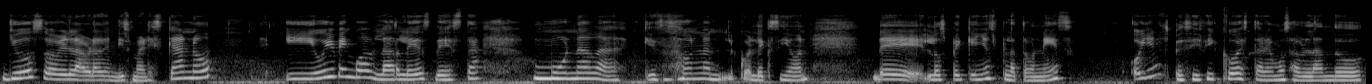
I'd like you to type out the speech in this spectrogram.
Yo soy Laura Denis Marescano y hoy vengo a hablarles de esta monada que son la colección de los pequeños platones Hoy en específico estaremos hablando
